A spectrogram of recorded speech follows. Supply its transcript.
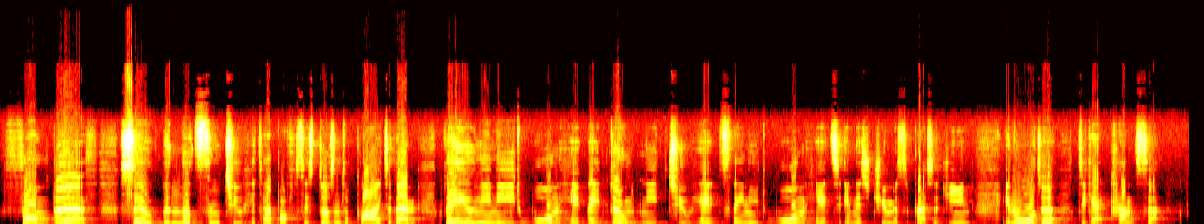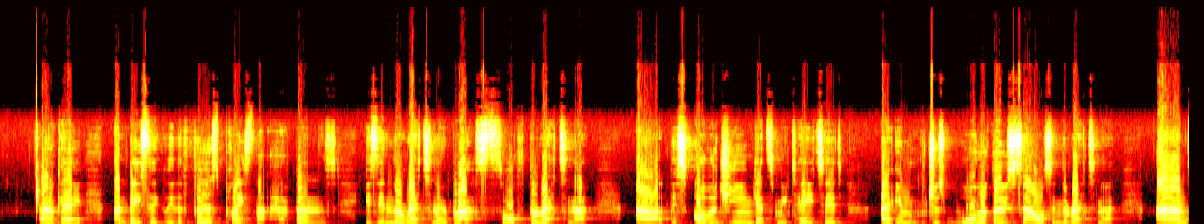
from birth. So the Knudson two hit hypothesis doesn't apply to them. They only need one hit. They don't need two hits. They need one hit in this tumor suppressor gene in order to get cancer. Okay, and basically the first place that happens is in the retinoblasts of the retina. Uh, this other gene gets mutated uh, in just one of those cells in the retina, and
